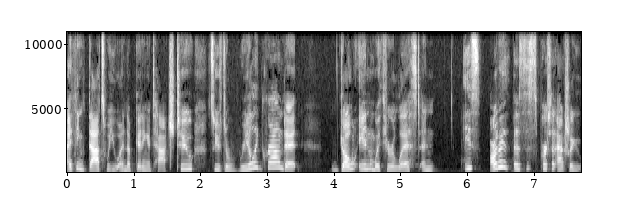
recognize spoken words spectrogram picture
I think that's what you end up getting attached to. So, you have to really ground it, go in with your list, and is are they is this person actually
